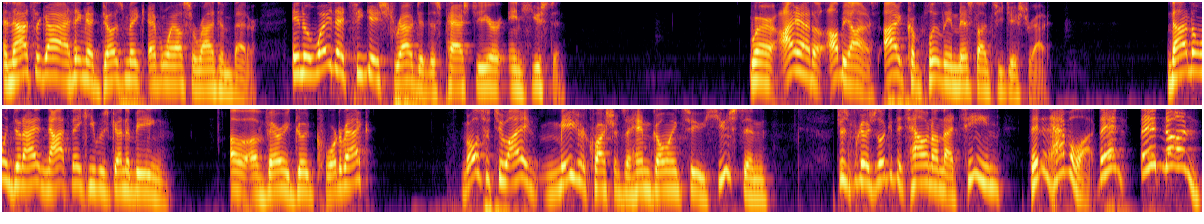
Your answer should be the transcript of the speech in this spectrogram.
And that's a guy I think that does make everyone else around him better. In a way that CJ Stroud did this past year in Houston. Where I had, a, I'll be honest, I completely missed on CJ Stroud. Not only did I not think he was going to be a, a very good quarterback, but also, too, I had major questions of him going to Houston just because you look at the talent on that team, they didn't have a lot. They had, they had none.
